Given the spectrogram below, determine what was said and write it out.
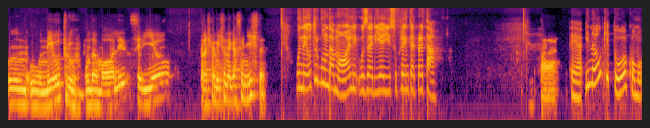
o, o neutro bunda mole seria praticamente um negacionista. O neutro bunda mole usaria isso para interpretar. Tá. É, e não que tu, como,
